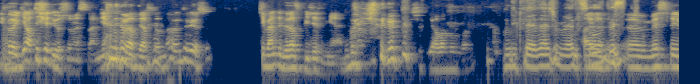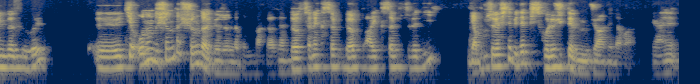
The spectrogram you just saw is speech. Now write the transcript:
Bir Evet. bölgeye ateş ediyorsun resmen. Yani radyasyonda öldürüyorsun. Ki ben de biraz bilirim yani. Yalan olmaz. Nükleer enerji mühendisi Aynen e, mesleğimden dolayı. E, ki onun dışında şunu da göz önünde bulundurmak lazım. Yani 4 sene kısa, 4 ay kısa bir süre değil. Ya bu süreçte bir de psikolojik de bir mücadele var. Yani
